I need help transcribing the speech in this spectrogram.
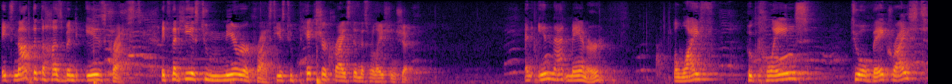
It's not that the husband is Christ, it's that he is to mirror Christ, he is to picture Christ in this relationship. And in that manner, a wife who claims to obey Christ,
